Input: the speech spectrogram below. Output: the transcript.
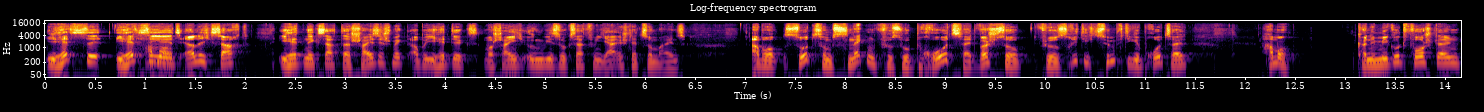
ich hätte, ich hätte Hammer. jetzt ehrlich gesagt, ich hätte nicht gesagt, dass Scheiße schmeckt, aber ich hätte wahrscheinlich irgendwie so gesagt, von ja, ist nicht so meins. Aber so zum Snacken für so Brotzeit, weißt du, so für so richtig zünftige Brotzeit, Hammer. Kann ich mir gut vorstellen.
